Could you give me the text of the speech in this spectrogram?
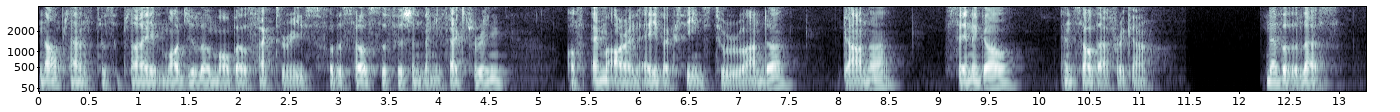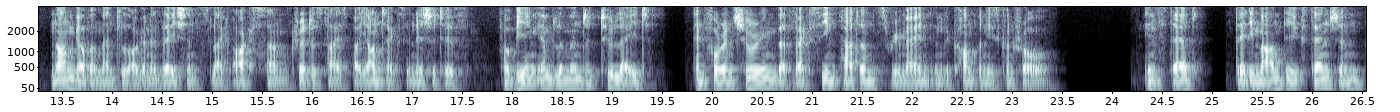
now plans to supply modular mobile factories for the self-sufficient manufacturing of mRNA vaccines to Rwanda, Ghana, Senegal and South Africa. Nevertheless, non-governmental organizations like Oxfam criticize BioNTech's initiative for being implemented too late and for ensuring that vaccine patents remain in the company's control. Instead, they demand the extension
